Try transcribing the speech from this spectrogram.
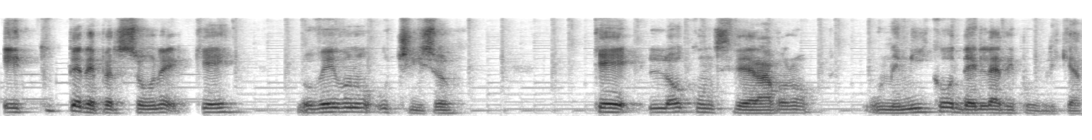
e tutte le persone che lo avevano ucciso, che lo consideravano un nemico della Repubblica.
